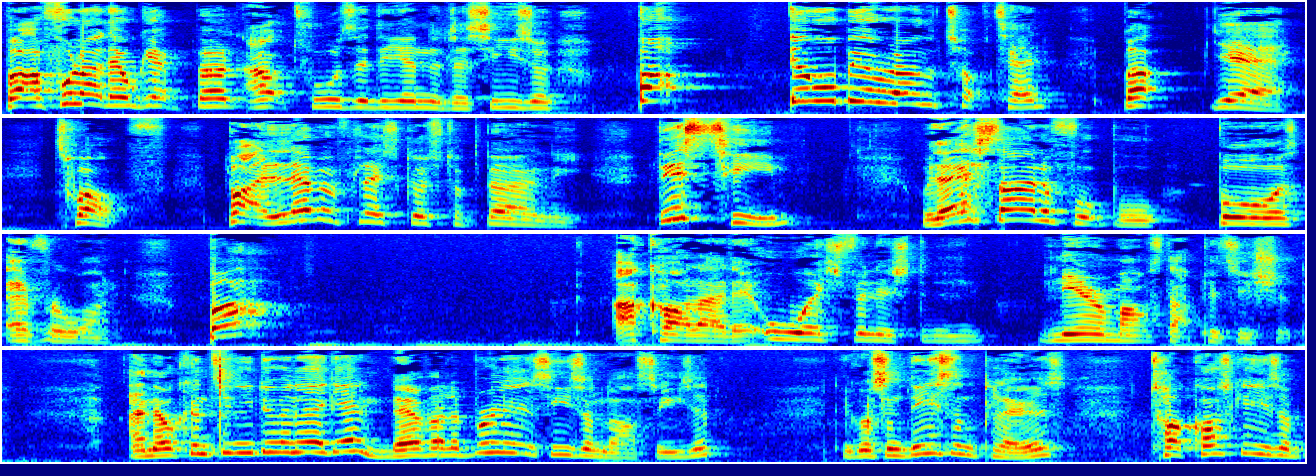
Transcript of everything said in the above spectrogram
But I feel like they'll get burnt out towards the end of the season. But they will be around the top 10. But yeah, 12th. But 11th place goes to Burnley. This team, with their style of football, bores everyone. But, I can't lie, they always finished near amongst that position. And they'll continue doing it again. They've had a brilliant season last season. They've got some decent players. Tarkowski is a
